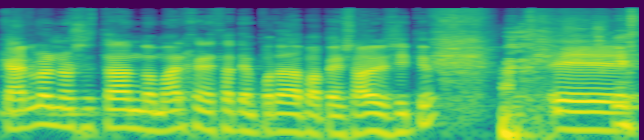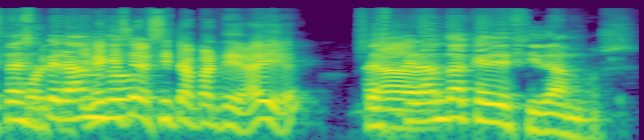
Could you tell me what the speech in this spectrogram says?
Carlos nos está dando margen esta temporada para pensar el sitio. Eh, Está esperando- Tiene que ser el sitio a partir de ahí, ¿eh? O Está sea, esperando a que decidamos.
